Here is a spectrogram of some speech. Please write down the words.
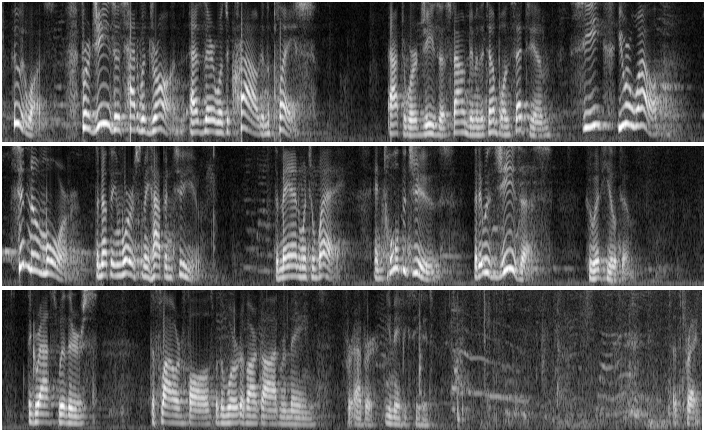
who it was, for Jesus had withdrawn, as there was a crowd in the place. Afterward, Jesus found him in the temple and said to him, See, you are well. Sin no more, that nothing worse may happen to you. The man went away and told the Jews that it was Jesus who had healed him. The grass withers, the flower falls, but the word of our God remains forever. You may be seated. Let's pray.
